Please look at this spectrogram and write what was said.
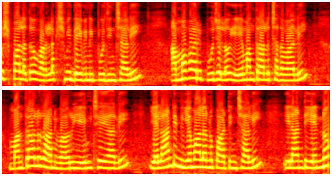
పుష్పాలతో వరలక్ష్మి దేవిని పూజించాలి? అమ్మవారి పూజలో ఏ మంత్రాలు చదవాలి? మంత్రాలు రాని వారు ఏం చేయాలి? ఎలాంటి నియమాలను పాటించాలి? ఇలాంటి ఎన్నో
